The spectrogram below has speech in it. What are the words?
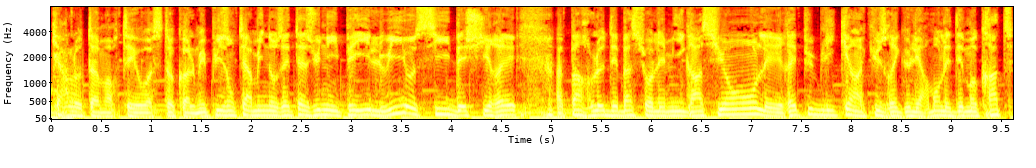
Carlotta Morteo à Stockholm. Et puis on termine aux États-Unis, pays lui aussi déchiré par le débat sur les. Les républicains accusent régulièrement les démocrates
